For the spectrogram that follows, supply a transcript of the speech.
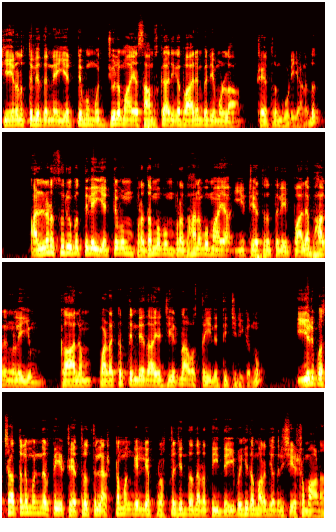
കേരളത്തിലെ തന്നെ ഏറ്റവും ഉജ്ജ്വലമായ സാംസ്കാരിക പാരമ്പര്യമുള്ള ക്ഷേത്രം കൂടിയാണിത്. അല്ലട സ്വരൂപത്തിലെ ഏറ്റവും പ്രഥമവും പ്രധാനവുമായ ഈ ക്ഷേത്രത്തിലെ പല ഭാഗങ്ങളെയും കാലം പഴക്കത്തിന്റെതായ ജീർണാവസ്ഥയിൽ എത്തിച്ചിരിക്കുന്നു ഈ ഒരു പശ്ചാത്തലം മുൻനിർത്തി ക്ഷേത്രത്തിൽ അഷ്ടമംഗല്യ പ്രശ്നചിന്ത നടത്തി ദൈവഹിതമറിഞ്ഞതിന് ശേഷമാണ്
